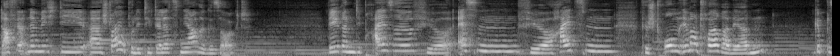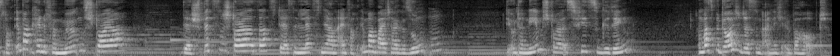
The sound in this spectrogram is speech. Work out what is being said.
Dafür hat nämlich die äh, Steuerpolitik der letzten Jahre gesorgt. Während die Preise für Essen, für Heizen, für Strom immer teurer werden, gibt es noch immer keine Vermögenssteuer. Der Spitzensteuersatz, der ist in den letzten Jahren einfach immer weiter gesunken. Die Unternehmenssteuer ist viel zu gering und was bedeutet das denn eigentlich überhaupt?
